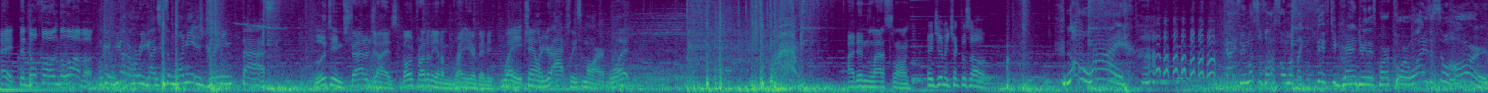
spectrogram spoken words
Hey, then don't fall in the lava. Okay, we gotta hurry, guys, because the money is draining. Blue team, strategize. Go in front of me and I'm right here, baby. Wait, Chandler, you're actually smart. What? I didn't last long. Hey, Jimmy, check this out. No, why? Guys, we must have lost almost like 50 grand doing this parkour. Why is it so hard?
